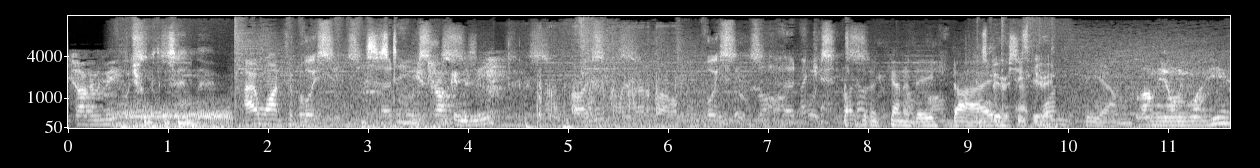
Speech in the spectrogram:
You talking to me? The truth is in there. I want to voices. This is You dangerous. talking to me? Voices. Heard voices. President Kennedy died Conspiracy at theory. 1 p.m. Well, I'm the only one here.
